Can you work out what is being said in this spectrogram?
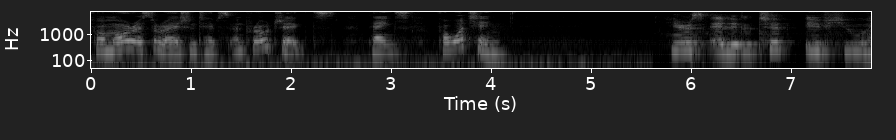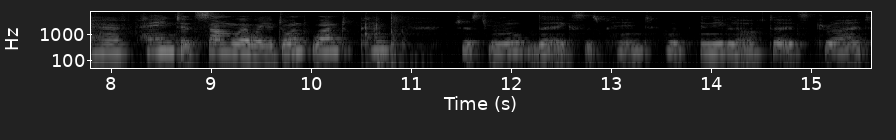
for more restoration tips and projects. Thanks for watching. Here's a little tip if you have painted somewhere where you don't want to paint. Just remove the excess paint with a needle after it's dried.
